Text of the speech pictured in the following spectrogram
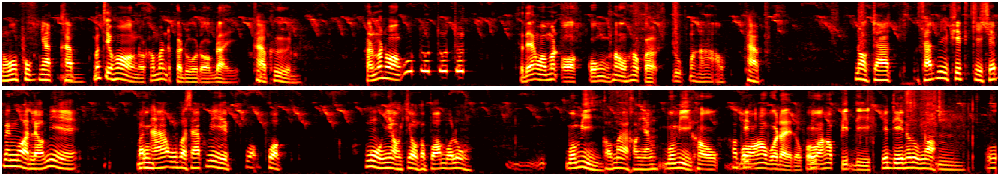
หนูพุกยักษ์ครับ มันสิห้องดอกคันมันกระโดดออกได้ครับ กลางคืน คันมันห้องอุดอุดอุดอุดแสดงว่ามันออกกรงเฮาเฮาก็ลุกมาหาเอาครับ นอกจากสัตว์มีพิษกี่เข็บแมงงอดแล้วมีปัญหาอุปสรรคมีพวกพวกงูเหี่ยวเกี่ยวกับป้อมบ่ลุงบ่มีเขามาเขาหยังบ่มีเขาเขาปิบ่ดเฮาบ่ได้ดอกเพราะว่าเฮาปิดดีพิษดีเนาะลุงเนาะอืมโอ้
